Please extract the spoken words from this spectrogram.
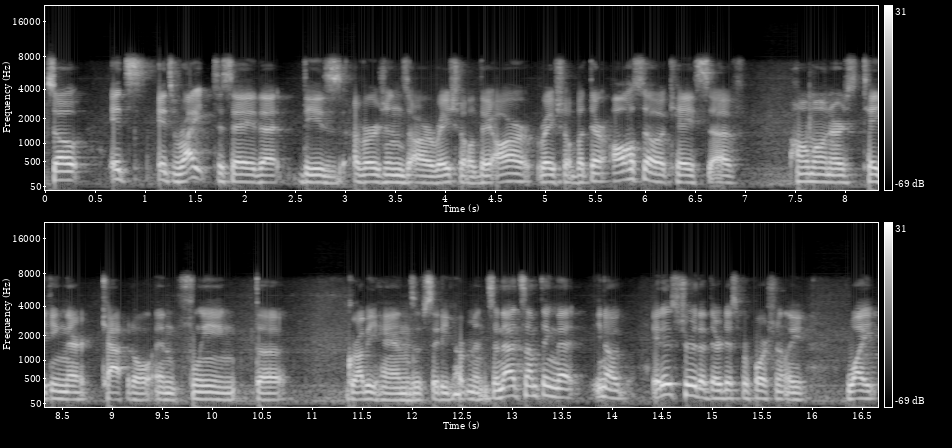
So it's it's right to say that these aversions are racial. They are racial, but they're also a case of homeowners taking their capital and fleeing the grubby hands of city governments. And that's something that, you know, it is true that they're disproportionately white.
